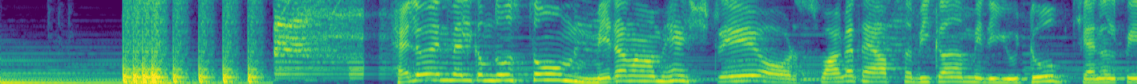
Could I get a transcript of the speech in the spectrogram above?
you. Hello and welcome दोस्तों, मेरा नाम है श्रेय और स्वागत है आप सभी का मेरे यूट्यूब चैनल पे।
